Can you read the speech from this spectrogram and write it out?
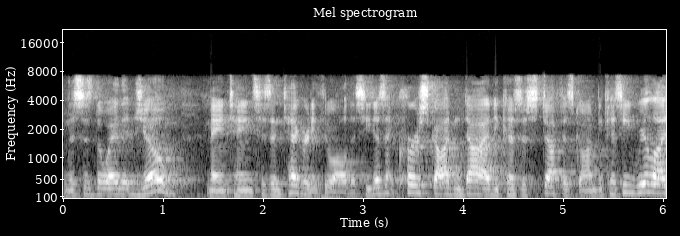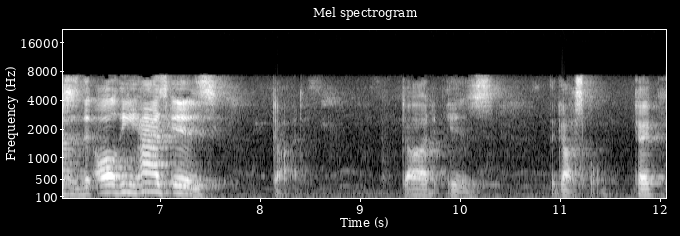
And this is the way that Job maintains his integrity through all this. He doesn't curse God and die because his stuff is gone, because he realizes that all he has is God. God is the gospel. Okay?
